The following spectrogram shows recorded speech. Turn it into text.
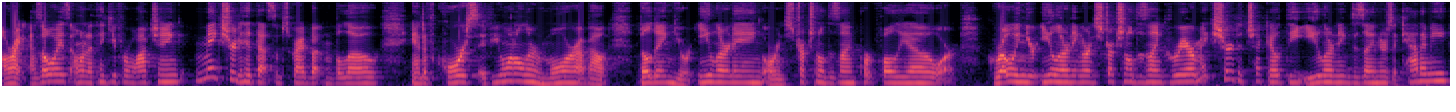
All right, as always, I want to thank you for watching. Make sure to hit that subscribe button below. And of course, if you want to learn more about building your e-learning or instructional design portfolio or growing your e-learning or instructional design career, make sure to check out the e-learning designers academy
